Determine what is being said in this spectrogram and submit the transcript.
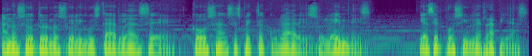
A nosotros nos suele gustar las eh, cosas espectaculares, solemnes y hacer posibles rápidas.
